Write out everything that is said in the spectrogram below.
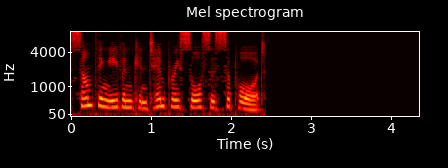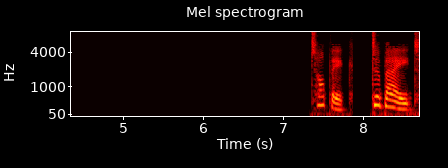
something even contemporary sources support. Topic: Debate.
